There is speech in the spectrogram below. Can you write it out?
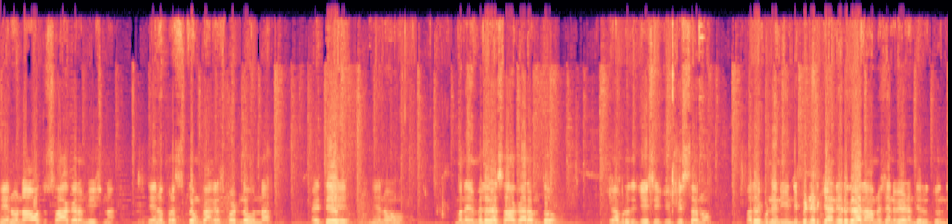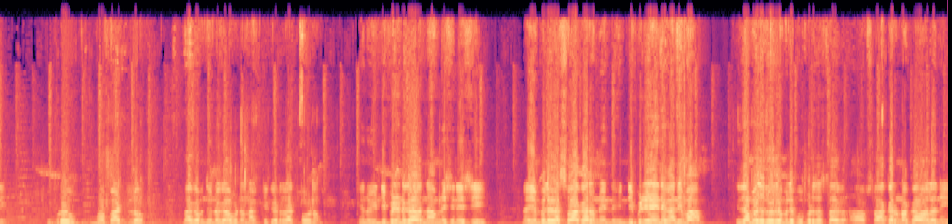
నేను నా వంతు సహకారం చేసిన నేను ప్రస్తుతం కాంగ్రెస్ పార్టీలో ఉన్నా. అయితే నేను మన ఎమ్మెల్యేల సహకారంతో అభివృద్ధి చేసి చూపిస్తాను. మళ్ళీ ఇప్పుడు నేను ఇండిపెండెంట్ క్యాండిడేట్గా నామినేషన్ వేయడం జరుగుతుంది. ఇప్పుడు మా పార్టీలో భాగమంది మంది ఉన్నా కాబట్టి నాకు టికెట్ రాకపోవడం. నేను ఇండిపెండెంట్గా నామినేషన్ వేసి నా ఎమ్మెల్యేగా సహకారం నేను ఇండిపెండెంట్ అయినా కానీ మా నిజామాబాద్ రూరల్ ఎమ్మెల్యే భూపేట సహకారం నాకు కావాలని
